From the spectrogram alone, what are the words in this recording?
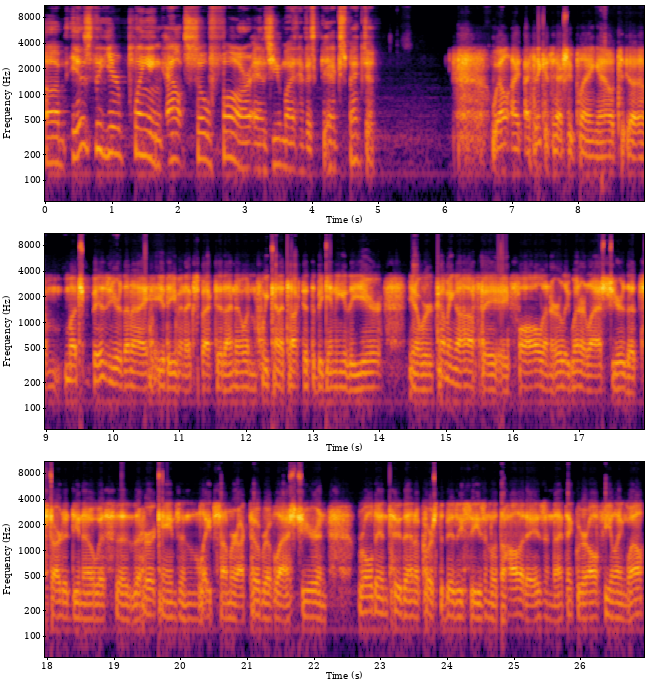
Um, is the year playing out so far as you might have expected? Well, I, I think it's actually playing out um, much busier than I had even expected. I know when we kind of talked at the beginning of the year, you know, we're coming off a, a fall and early winter last year that started, you know, with the, the hurricanes in late summer, October of last year, and rolled into then, of course, the busy season with the holidays. And I think we are all feeling, well,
